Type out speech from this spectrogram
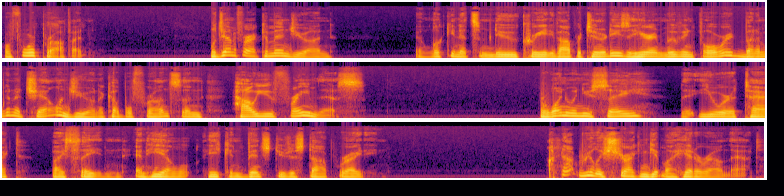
or for profit? Well, Jennifer, I commend you on looking at some new creative opportunities here and moving forward, but I'm going to challenge you on a couple fronts on how you frame this. For one, when you say that you were attacked by Satan and he, he convinced you to stop writing. I'm not really sure I can get my head around that.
